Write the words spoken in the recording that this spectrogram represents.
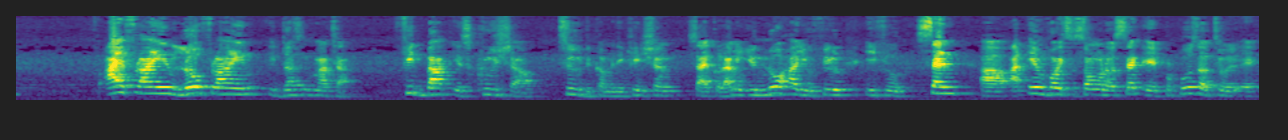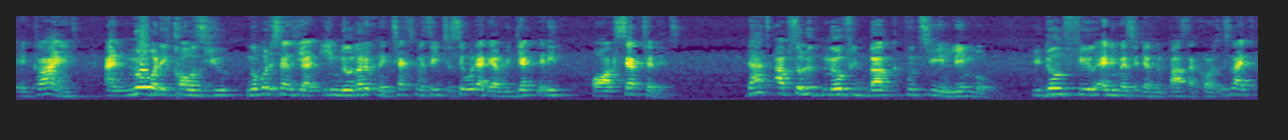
high flying, low flying, it doesn't matter. Feedback is crucial to the communication cycle. I mean, you know how you feel if you send uh, an invoice to someone or send a proposal to a, a client and nobody calls you, nobody sends you an email, not even a text message to say whether they have rejected it or accepted it. That absolute no feedback puts you in limbo you don't feel any message has been passed across. It's like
